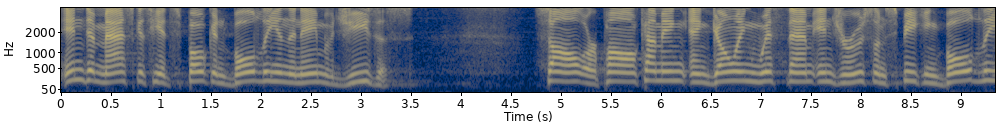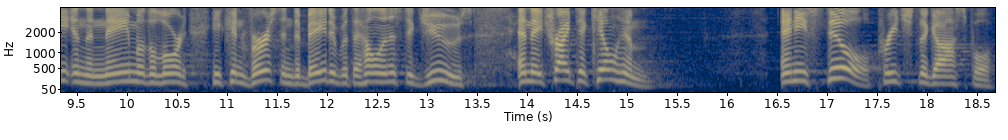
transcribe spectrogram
in Damascus he had spoken boldly in the name of Jesus. Saul or Paul coming and going with them in Jerusalem, speaking boldly in the name of the Lord. He conversed and debated with the Hellenistic Jews, and they tried to kill him. And he still preached the gospel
